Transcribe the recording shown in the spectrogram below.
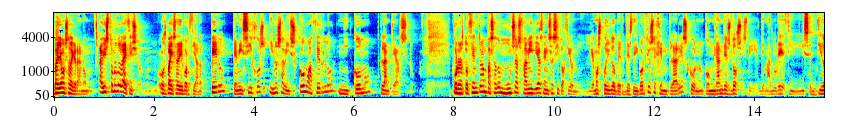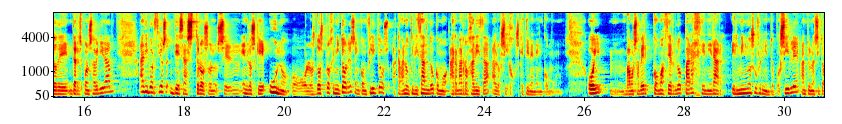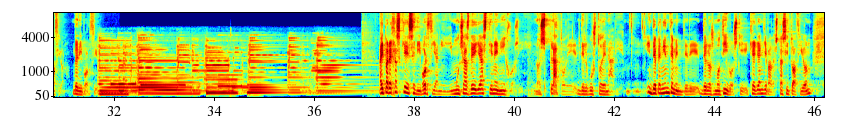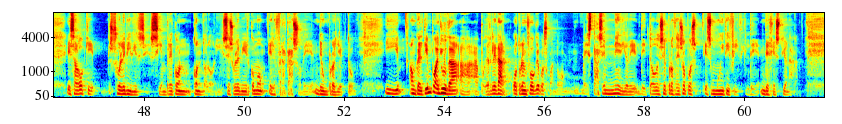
Vayamos al grano. Habéis tomado la decisión, os vais a divorciar, pero tenéis hijos y no sabéis cómo hacerlo ni cómo planteárselo. Por nuestro centro han pasado muchas familias en esa situación y hemos podido ver desde divorcios ejemplares con, grandes dosis de, madurez y sentido de, responsabilidad a divorcios desastrosos en, los que uno o los dos progenitores en conflictos acaban utilizando como arma arrojadiza a los hijos que tienen en común. Hoy mm, vamos a ver cómo hacerlo para generar el mínimo sufrimiento posible ante una situación de divorcio. Hay parejas que se divorcian y muchas de ellas tienen hijos y no es plato del gusto de nadie. Independientemente de, los motivos que, hayan llevado a esta situación, es algo que suele vivirse siempre con, dolor y se suele vivir como el fracaso de, un proyecto. Y aunque el tiempo ayuda a, poderle dar otro enfoque, pues cuando estás en medio de, todo ese proceso, pues es muy difícil de, gestionar.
